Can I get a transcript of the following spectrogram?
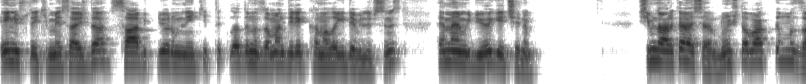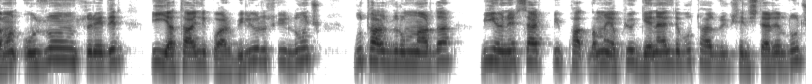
en üstteki mesajda sabitliyorum linki tıkladığınız zaman direkt kanala gidebilirsiniz. Hemen videoya geçelim. Şimdi arkadaşlar Launch'ta baktığımız zaman uzun süredir bir yataylık var. Biliyoruz ki Launch bu tarz durumlarda bir yöne sert bir patlama yapıyor. Genelde bu tarz yükselişlerde Launch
